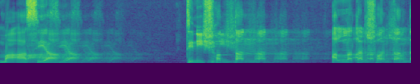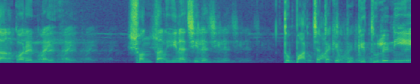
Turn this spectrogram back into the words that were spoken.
মা আসিয়া তিনি সন্তান, আল্লাহ তার সন্তান দান করেন নাই। সন্তানহীনা ছিলেন। তো বাচ্চাটাকে বুকে তুলে নিয়ে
